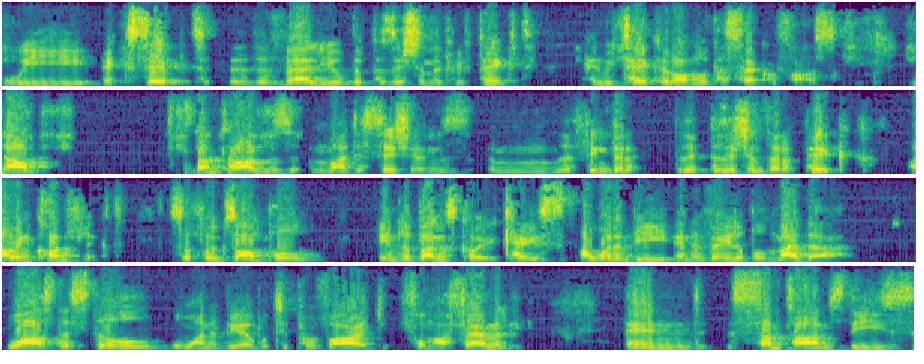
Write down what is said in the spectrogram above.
we accept the value of the position that we've picked and we take it on with a sacrifice. Now, sometimes my decisions, um, the thing that the positions that I pick, are in conflict. So, for example, in Lebang's case, I want to be an available mother, whilst I still want to be able to provide for my family. And sometimes these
